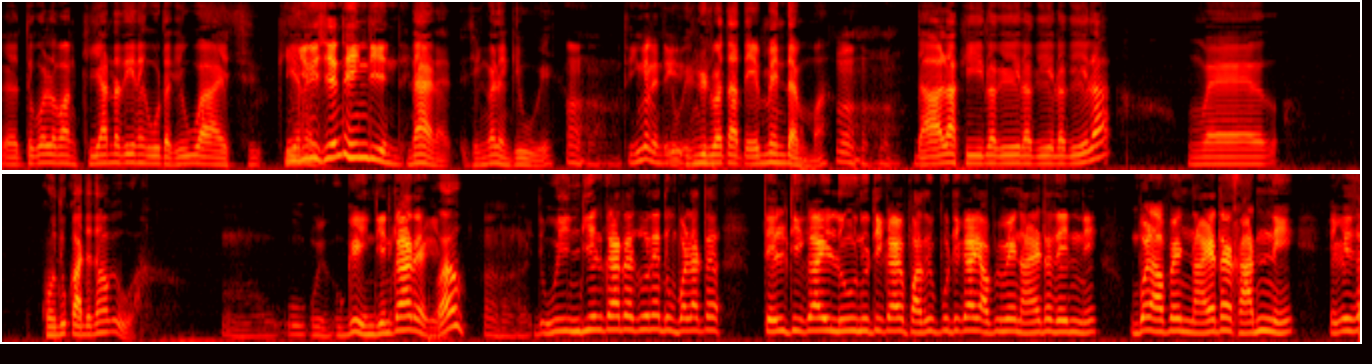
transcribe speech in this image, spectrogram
ඇත්තුකොල්ල වන් කියන්න තියෙනකුට කිව්වා කියන කිරිසියෙන්ද හින්දියෙන්ද නෑන සිංහලෙන් කිව්වේ සිංහලෙන්ද ඉංග්‍රිස්වතත් එෙන්මෙන් දැම්ම දාලා කීල කියලා කියල කියලා කොදු කඩනව කිව්වා උගේ ඉන්දියන් කාරයක ඉන්දියන් කාරයකුන උඹලට තෙල් ටිකයි ලූනු ටිකයි පරිපුටිකයි අපි මේ නයට දෙන්නේ උඹල අපෙන් අයට කන්නේ එකස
